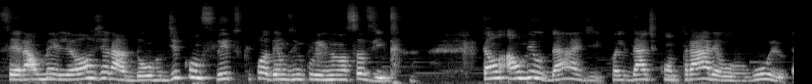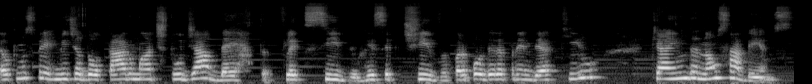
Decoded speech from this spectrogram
Será o melhor gerador de conflitos que podemos incluir na nossa vida. Então, a humildade, qualidade contrária ao orgulho, é o que nos permite adotar uma atitude aberta, flexível, receptiva, para poder aprender aquilo que ainda não sabemos.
